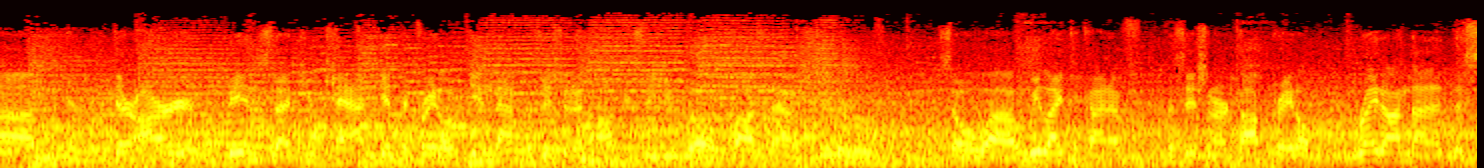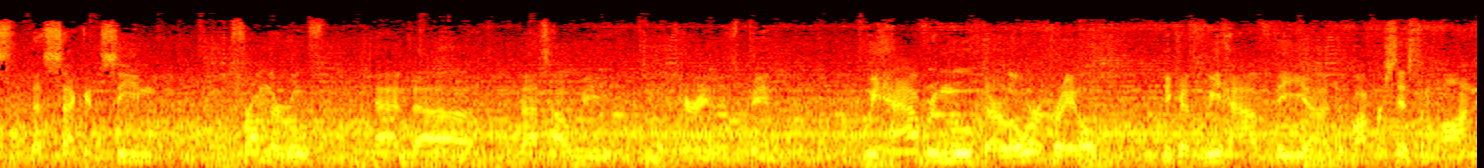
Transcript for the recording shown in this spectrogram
Um, there are bins that you can get the cradle in that position, and obviously you will cause damage to the roof. So uh, we like to kind of position our top cradle right on the, the, the second seam from the roof, and uh, that's how we will carry this bin. We have removed our lower cradle because we have the uh, the bumper system on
